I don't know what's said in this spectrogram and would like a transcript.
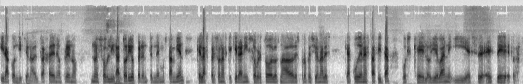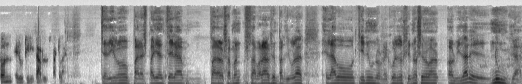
ir acondicionado. El traje de neopreno no es obligatorio, pero entendemos también que las personas que quieran ir, sobre todo los nadadores profesionales que acuden a esta cita, pues que lo llevan y es, es de razón el utilizarlo, está claro. Te digo, para España entera, para los zamoranos en particular, el ABO tiene unos recuerdos que no se nos van a olvidar eh, nunca,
